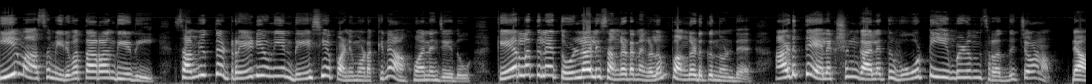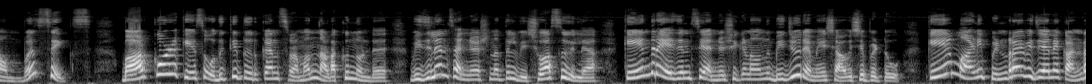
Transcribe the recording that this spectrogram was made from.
ഈ മാസം ഇരുപത്തി തീയതി സംയുക്ത ട്രേഡ് യൂണിയൻ ദേശീയ പണിമുടക്കിന് ആഹ്വാനം ചെയ്തു. കേരളത്തിലെ തൊഴിലാളി സംഘടനകളും പങ്കെടുക്കുന്നുണ്ട്. അടുത്ത ഇലക്ഷൻ കാലത്ത് വോട്ട് ചെയ്യുമ്പോഴും ശ്രദ്ധിച്ചോണം. നമ്പർ സിക്സ് ബാർക്കോഴ കേസ് ഒതുക്കി തീർക്കാൻ ശ്രമം നടക്കുന്നുണ്ട്. വിജിലൻസ് അന്വേഷണത്തിൽ വിശ്വാസമില്ല കേന്ദ്ര ഏജൻസി അന്വേഷിക്കണമെന്ന് ബിജു രമേശ് ആവശ്യപ്പെട്ടു. കെ എം മാണി പിണറായി വിജയനെ കണ്ട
